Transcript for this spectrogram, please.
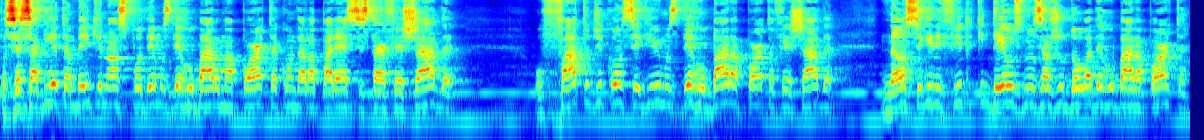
Você sabia também que nós podemos derrubar uma porta quando ela parece estar fechada? O fato de conseguirmos derrubar a porta fechada não significa que Deus nos ajudou a derrubar a porta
